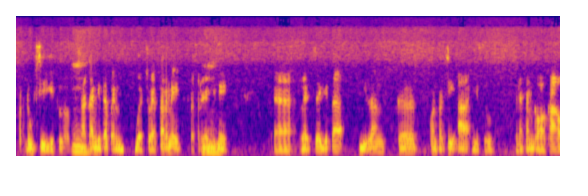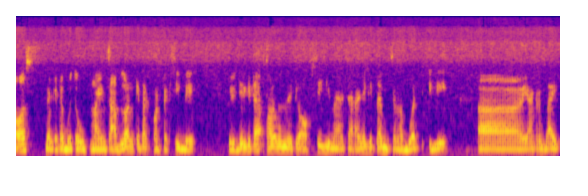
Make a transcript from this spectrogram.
produksi gitu loh. Hmm. Misalkan kita pengen buat sweater nih, sweater kayak hmm. gini. Ya, let's say kita bilang ke konveksi A gitu. Sedangkan kalau kaos dan kita butuh main sablon, kita ke konveksi B. Gitu. Jadi kita selalu memiliki opsi gimana caranya kita bisa ngebuat ini uh, yang terbaik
